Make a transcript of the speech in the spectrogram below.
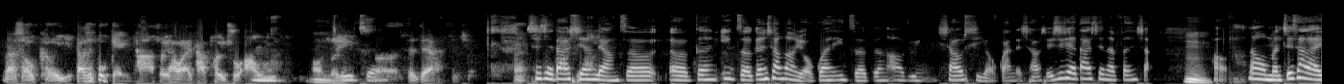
那时候可以，但是不给他，所以后来他退出奥运。哦，所以呃是这样事情。谢谢大仙，两则呃跟一则跟香港有关，一则跟奥运消息有关的消息。谢谢大仙的分享。嗯，好，那我们接下来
